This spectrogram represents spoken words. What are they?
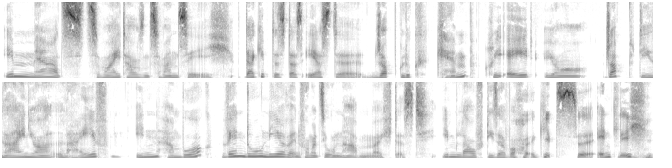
Im März 2020, da gibt es das erste Jobglück Camp Create Your Job Design Your Life in Hamburg. Wenn du nähere Informationen haben möchtest, im Lauf dieser Woche gibt's äh, endlich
